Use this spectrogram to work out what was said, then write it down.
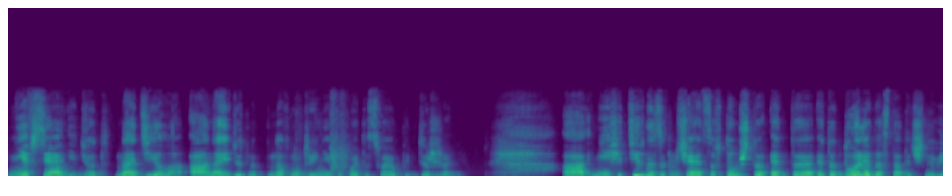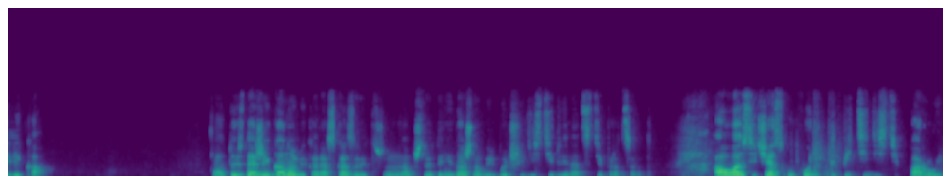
не вся идет на дело, а она идет на, на внутреннее какое-то свое поддержание. А неэффективность заключается в том, что это, эта доля достаточно велика. Да, то есть даже экономика рассказывает нам, что это не должно быть больше 10-12%. А у вас сейчас уходит до 50 порой.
